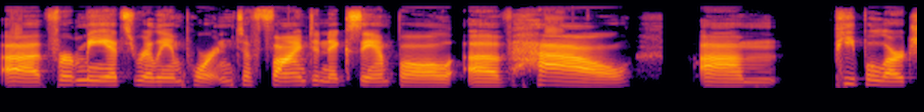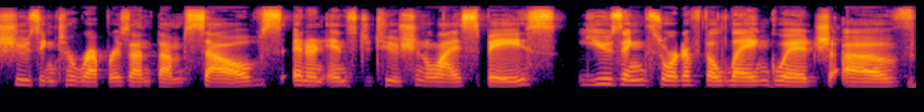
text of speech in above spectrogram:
uh, for me, it's really important to find an example of how um, people are choosing to represent themselves in an institutionalized space using sort of the language of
